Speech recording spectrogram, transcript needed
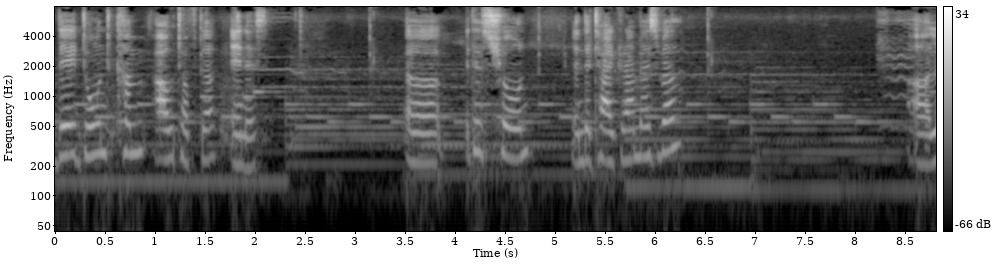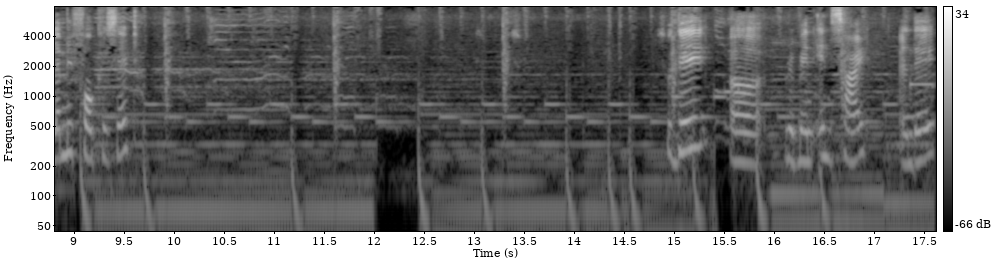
they don't come out of the anus. Uh, it is shown in the diagram as well uh, let me focus it. So they uh, remain inside and they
